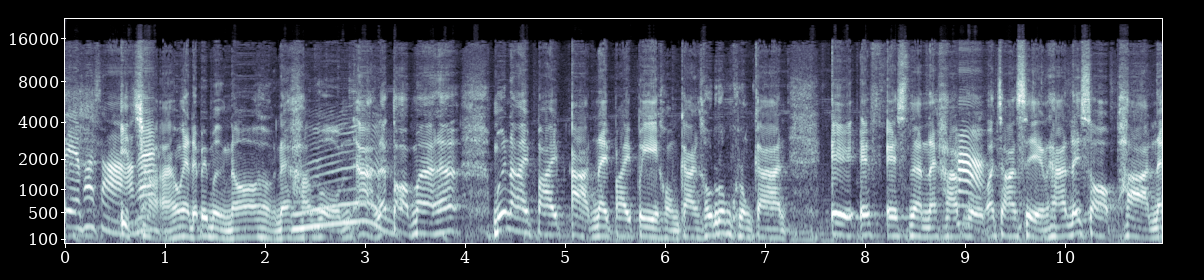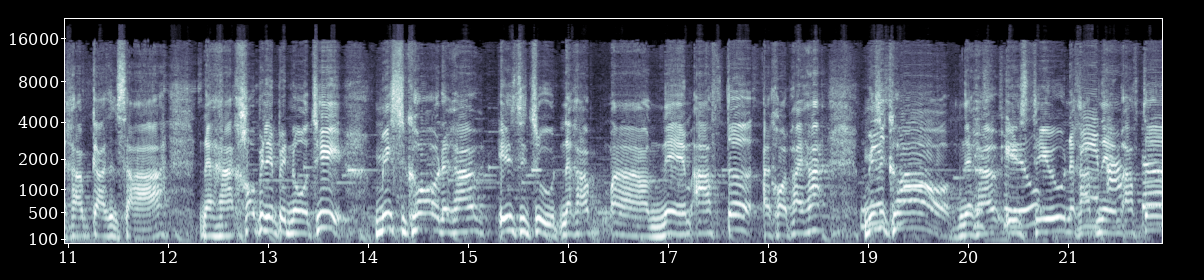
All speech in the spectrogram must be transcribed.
เรียนภาษาอิจฉาไง เขาไงได้ไปเมืองนอกนะครับผมอะแล้วต่อมานะเมื่อนายปลายอ่าในปลายปีของการเข้าร่วมโครงการ AFS นั้นนะครับค่ะผมอาจารย์เสกนะฮะได้สอบผ่านนะครับการศึกษานะฮะเข้าไปเรียนเปียโนที่ Musical นะครับ Institute นะครับอ่า name after อะขออภัยฮะ Musical นะครับ Institute Institute นะครับ Name name after after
